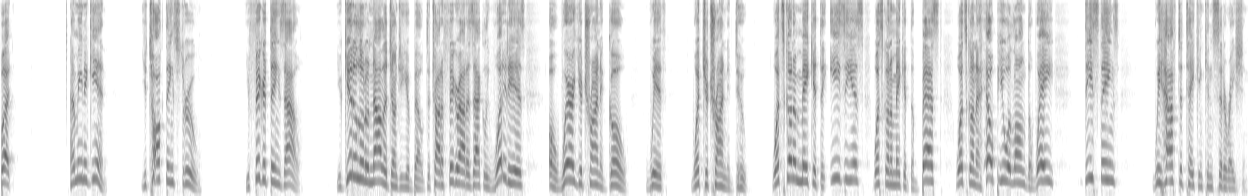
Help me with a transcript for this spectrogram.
But I mean, again, you talk things through, you figure things out, you get a little knowledge under your belt to try to figure out exactly what it is or where you're trying to go with what you're trying to do. What's going to make it the easiest? What's going to make it the best? What's going to help you along the way? These things we have to take in consideration,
